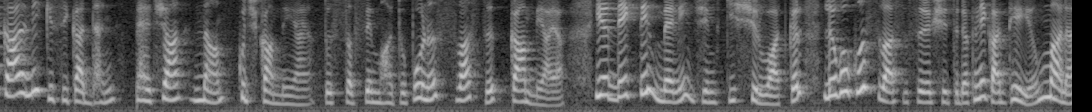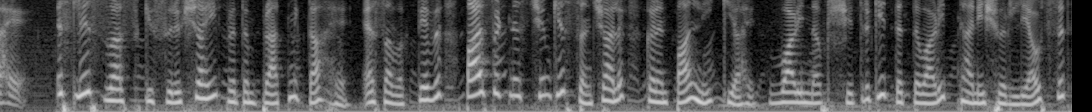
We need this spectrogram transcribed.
काल में किसी का धन, पहचान, नाम कुछ काम नहीं आया तो सबसे महत्वपूर्ण स्वास्थ्य काम में आया। यह देखते मैंने जिम की शुरुआत कर लोगों को स्वास्थ्य सुरक्षित रखने का ध्येय माना है। इसलिए स्वास्थ्य की सुरक्षा ही प्रथम प्राथमिकता है। ऐसा वक्तव्य पाल फिटनेस जिम के संचालक करण पाल ने किया है। वाड़ी नव क्षेत्र के दत्तवाड़ी ध्यानेश्वर लेआउट स्थित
